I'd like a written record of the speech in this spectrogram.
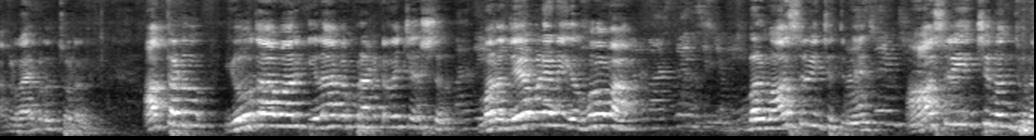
అక్కడ రాయబడి చూడండి. అతడు యోధా వారికి ఇలాగ ప్రకటన చేస్తాడు. మన దేవుడైన యహోవా మనం ఆశ్రయించుతుంది ఆశ్రయించినందున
